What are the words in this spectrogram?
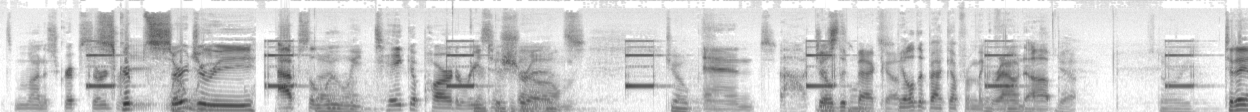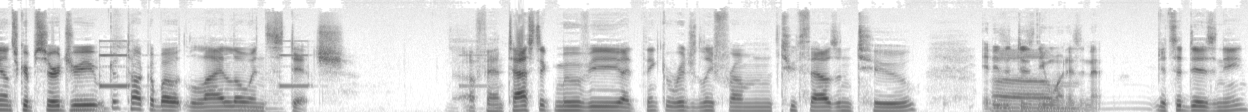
let's move on to script surgery. Script surgery Absolutely take apart a recent into film shreds. Jokes, and ah, Build it back up. build it back up from the ground up. Yeah. stories, Today on Script Surgery, we're going to talk about Lilo and Stitch. A fantastic movie, I think originally from 2002. It is a Disney one, Um, isn't it? It's a Disney,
